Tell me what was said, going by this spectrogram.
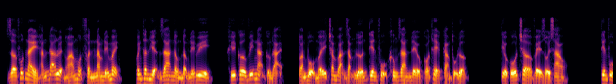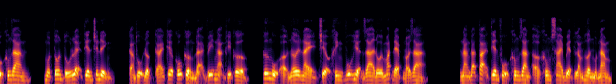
Giờ phút này hắn đã luyện hóa một phần năm đế mệnh, quanh thân hiện ra nồng đậm đế uy, khí cơ vĩ nạn cường đại, toàn bộ mấy trăm vạn dặm lớn tiên phủ không gian đều có thể cảm thụ được tiểu cố trở về rồi sao? Tiên phủ không gian, một tôn tú lệ tiên trên đỉnh, cảm thụ được cái kia cố cường đại vĩ nạn khí cơ, cư ngụ ở nơi này triệu khinh vũ hiện ra đôi mắt đẹp nói ra. Nàng đã tại tiên phủ không gian ở không sai biệt lắm hơn một năm.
